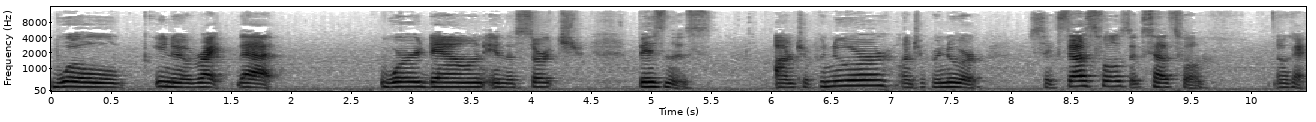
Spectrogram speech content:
will, you know, write that word down in the search business. Entrepreneur, entrepreneur. Successful, successful. Okay.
